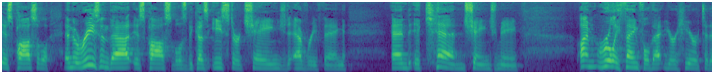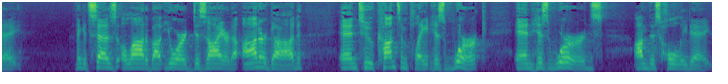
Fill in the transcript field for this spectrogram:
is possible. And the reason that is possible is because Easter changed everything, and it can change me. I'm really thankful that you're here today. I think it says a lot about your desire to honor God and to contemplate His work and His words on this holy day.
